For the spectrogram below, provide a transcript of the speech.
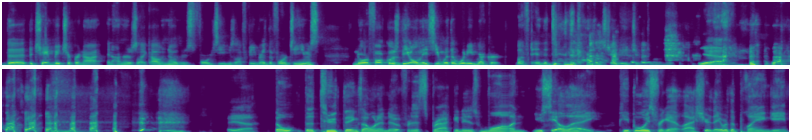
the the championship or not. And Hunter's like, "Oh no, there's four teams left." He read the four teams. Norfolk was the only team with a winning record left in the, in the conference championship tournament. Yeah. yeah. So the two things I want to note for this bracket is one, UCLA, people always forget last year they were the playing game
